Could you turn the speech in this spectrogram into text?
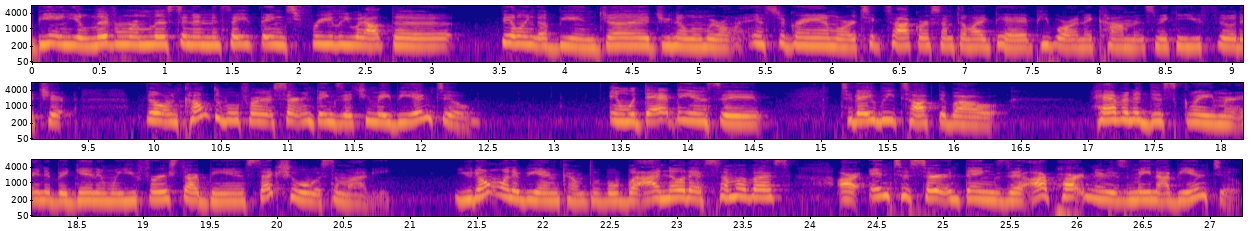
be in your living room listening and say things freely without the feeling of being judged. You know, when we're on Instagram or TikTok or something like that, people are in the comments making you feel that you're feel uncomfortable for certain things that you may be into. And with that being said, today we talked about having a disclaimer in the beginning when you first start being sexual with somebody. You don't want to be uncomfortable, but I know that some of us are into certain things that our partners may not be into.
